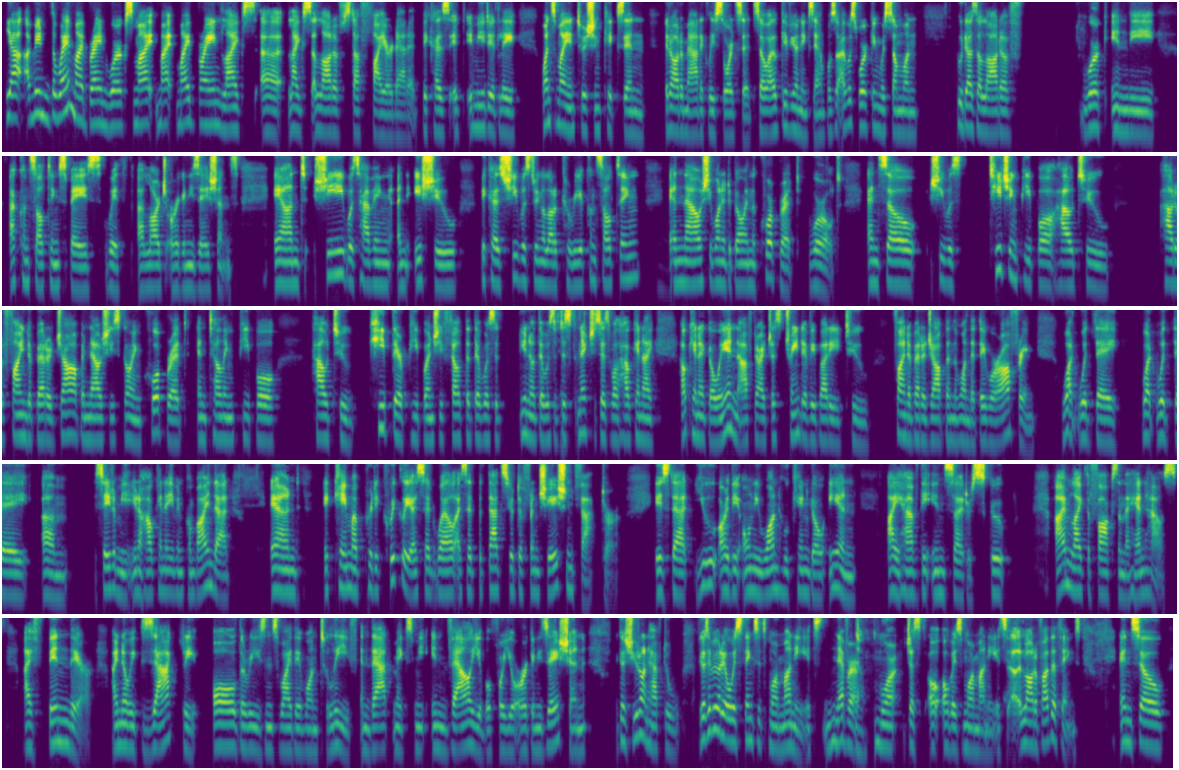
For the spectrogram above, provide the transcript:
Yeah, I mean the way my brain works, my my my brain likes uh likes a lot of stuff fired at it because it immediately once my intuition kicks in, it automatically sorts it. So I'll give you an example. So I was working with someone who does a lot of work in the uh, consulting space with uh, large organizations. And she was having an issue because she was doing a lot of career consulting mm. and now she wanted to go in the corporate world. And so she was teaching people how to how to find a better job and now she's going corporate and telling people how to keep their people. And she felt that there was a you know there was a disconnect. She says well how can i how can i go in after i just trained everybody to find a better job than the one that they were offering? What would they what would they um, say to me? You know how can i even combine that? And it came up pretty quickly. I said well i said but that's your differentiation factor is that you are the only one who can go in. I have the insider scoop i'm like the fox in the henhouse. I've been there. I know exactly all the reasons why they want to leave and that makes me invaluable for your organization because you don't have to because everybody always thinks it's more money. It's never no. more just always more money. It's a lot of other things. And so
